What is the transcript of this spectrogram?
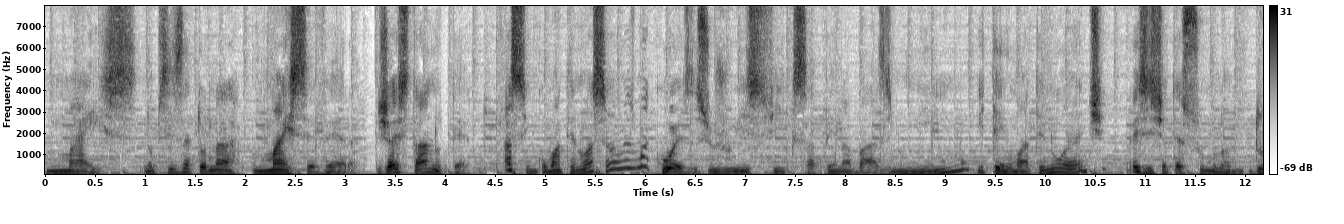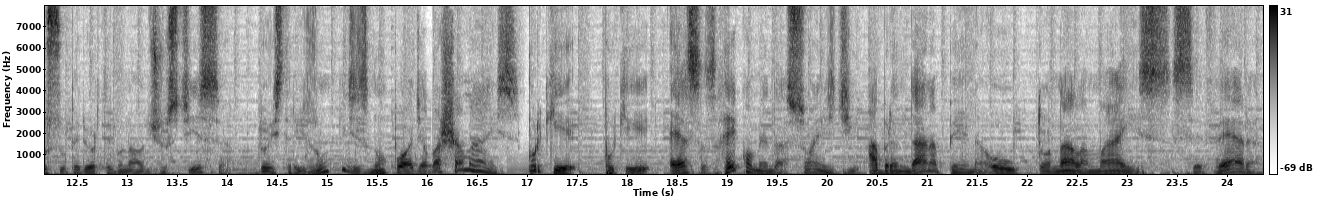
mais, não precisa tornar mais severa. Já está no teto. Assim como a atenuação é a mesma coisa. Se o juiz fixa a pena base no mínimo e tem uma atenuante, existe até súmula do Superior Tribunal de Justiça 231 que diz não pode abaixar mais. Por quê? Porque essas recomendações de abrandar a pena ou torná-la mais severa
